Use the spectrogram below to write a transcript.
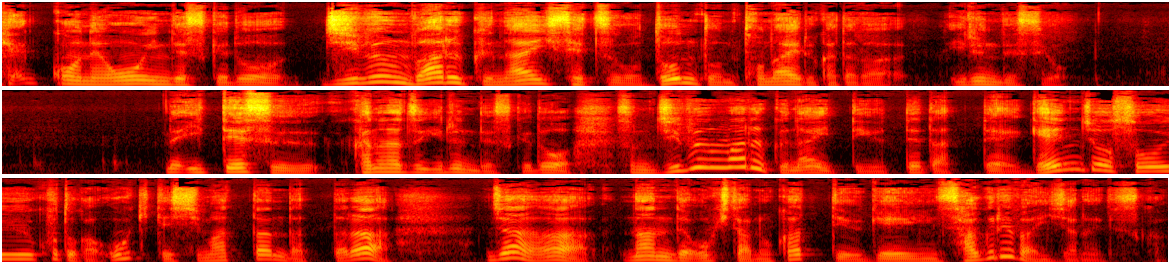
結構ね、多いんですけど、自分悪くない説をどんどん唱える方がいるんですよ。で一定数必ずいるんですけど、その自分悪くないって言ってたって、現状そういうことが起きてしまったんだったら、じゃあなんで起きたのかっていう原因探ればいいじゃないですか。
